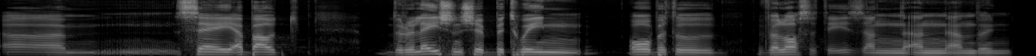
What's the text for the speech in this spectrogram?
um, say, about the relationship between orbital velocities and, and, and the,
